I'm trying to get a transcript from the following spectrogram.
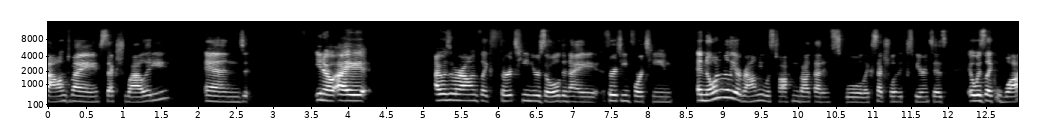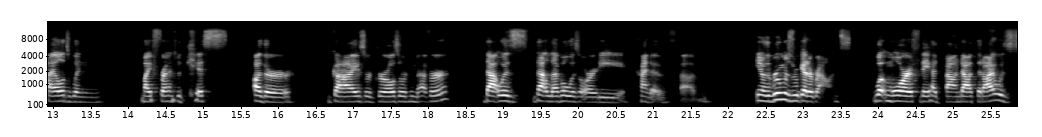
found my sexuality. And you know, I I was around like 13 years old, and I 13, 14, and no one really around me was talking about that in school, like sexual experiences. It was like wild when my friends would kiss other guys or girls or whomever. That was that level was already kind of um, you know the rumors would get around. What more if they had found out that i was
